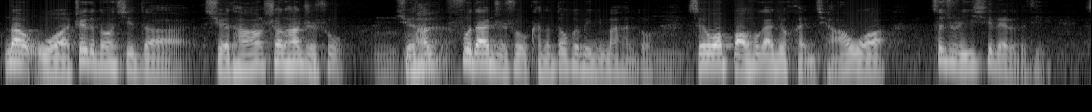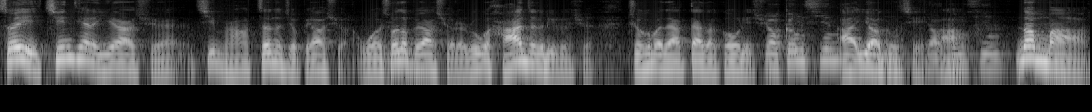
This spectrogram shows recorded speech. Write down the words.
那我这个东西的血糖升糖指数、血糖负担指数可能都会比你慢很多，所以我饱腹感就很强。我这就是一系列的问题。所以今天的营养学基本上真的就不要学了。我说的不要学了，如果还按这个理论学，只会把大家带到沟里去要更新啊，要更新要啊更新。那么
